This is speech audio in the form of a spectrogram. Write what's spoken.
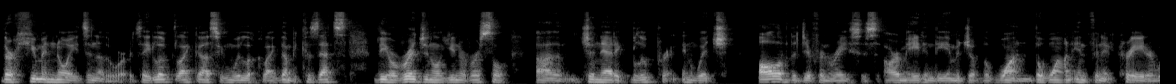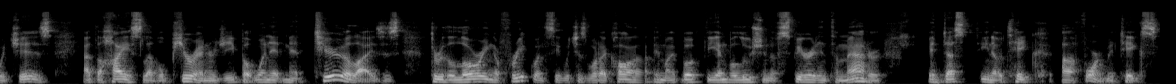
they're humanoids, in other words. They look like us and we look like them because that's the original universal uh, genetic blueprint in which all of the different races are made in the image of the one, the one infinite creator, which is at the highest level pure energy. But when it materializes through the lowering of frequency, which is what I call in my book the involution of spirit into matter, it does, you know, take uh, form. It takes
